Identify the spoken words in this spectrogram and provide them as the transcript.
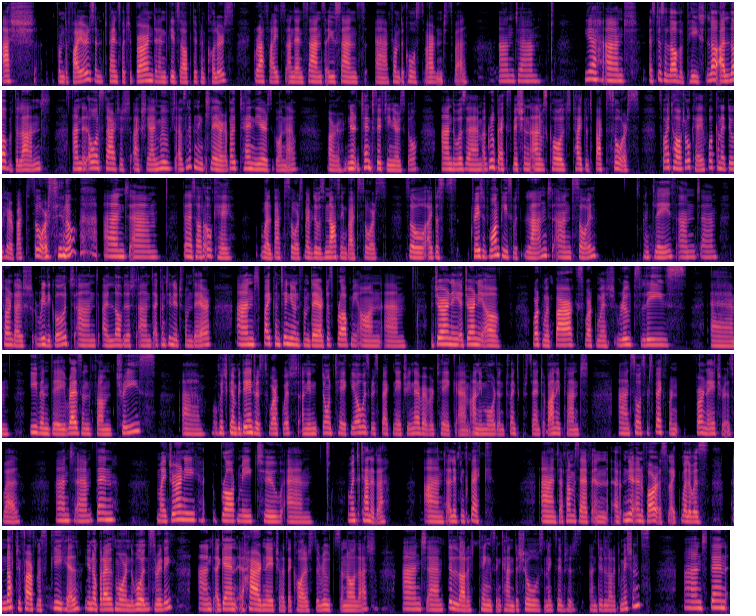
ash from the fires, and it depends what you burn, and gives off different colours. Graphites and then sands. I use sands uh, from the coast of Ireland as well, and um, yeah, and it's just a love of peat, lo- a love of the land, and it all started actually. I moved. I was living in Clare about ten years ago now, or near ten to fifteen years ago, and there was um, a group exhibition, and it was called titled Back to Source. So I thought, okay, what can I do here? Back to source, you know, and um, then I thought, okay, well, back to source. Maybe there was nothing back to source. So I just created one piece with land and soil and clays and um, turned out really good and I loved it and I continued from there. And by continuing from there, just brought me on um, a journey, a journey of working with barks, working with roots, leaves, um, even the resin from trees, um, which can be dangerous to work with. And you don't take, you always respect nature. You never ever take um, any more than 20% of any plant. And so it's respect for, for nature as well. And um, then my journey brought me to, um, I went to Canada and I lived in Quebec. And I found myself in a, near in a forest, like well, it was not too far from a ski hill, you know, but I was more in the woods really. And again, hard nature, as I call it, the roots and all that. And um, did a lot of things in Canada, shows and exhibitors, and did a lot of commissions. And then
